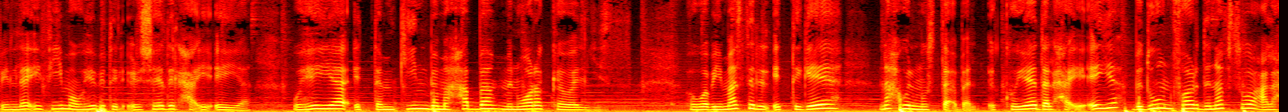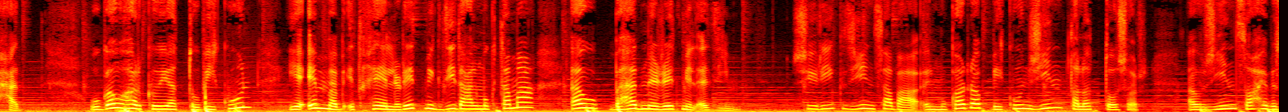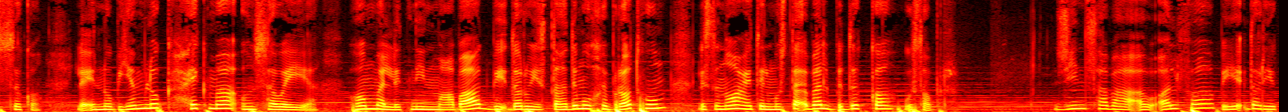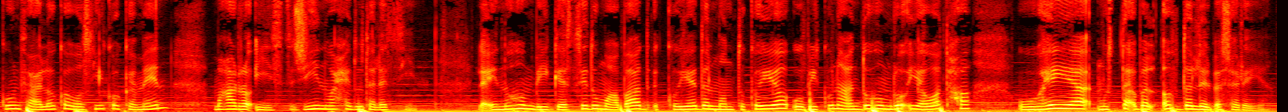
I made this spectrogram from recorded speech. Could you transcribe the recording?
بنلاقي فيه موهبة الإرشاد الحقيقية وهي التمكين بمحبة من ورا الكواليس. هو بيمثل الاتجاه نحو المستقبل القيادة الحقيقية بدون فرض نفسه على حد. وجوهر قيادته بيكون يا إما بإدخال رتم جديد على المجتمع أو بهدم ال rhythm القديم. شريك جين سبعة المقرب بيكون جين 13 أو جين صاحب الثقة لأنه بيملك حكمة أنثوية. هما الاتنين مع بعض بيقدروا يستخدموا خبراتهم لصناعة المستقبل بدقة وصبر. جين سبعة أو ألفا بيقدر يكون في علاقة وثيقة كمان مع الرئيس جين واحد وتلاتين لأنهم بيجسدوا مع بعض القيادة المنطقية وبيكون عندهم رؤية واضحة وهي مستقبل أفضل للبشرية.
